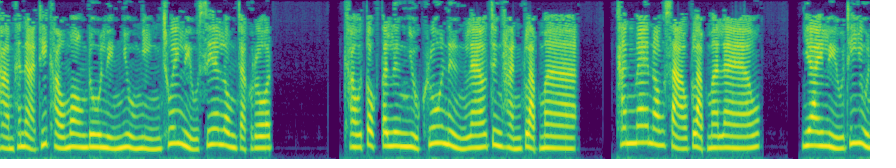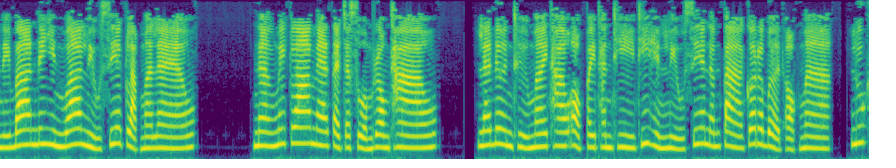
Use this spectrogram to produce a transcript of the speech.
ถามขณะที่เขามองดูหลินอยู่หมิงช่วยหลิวเซี่ยลงจากรถ เขาตกตะลึงอยู่ครู่หนึ่งแล้วจึงหันกลับมา ท่านแม่น้องสาวกลับมาแล้ว ยายหลิวที่อยู่ในบ้านได้ยินว่าหลิวเซี่ยกลับมาแล้ว นางไม่กล้าแม้แต่จะสวมรองเท้า และเดินถือไม้เท้าออกไปทันทีที่เห็นหลิวเซี่ยน้ำตาก็ระเบิดออกมา ลูก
